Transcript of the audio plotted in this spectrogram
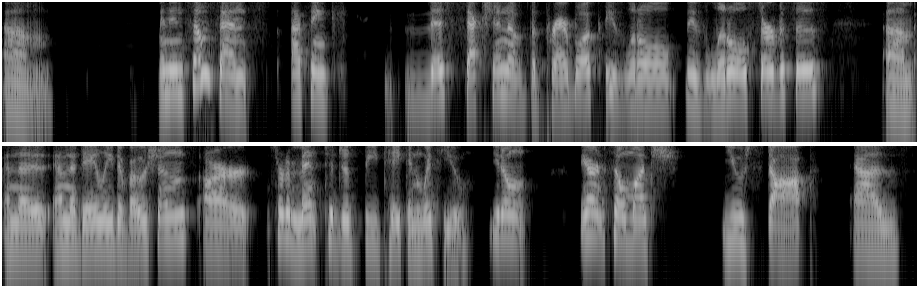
Um, and in some sense, I think this section of the prayer book, these little these little services, um, and the and the daily devotions are sort of meant to just be taken with you. You don't they aren't so much you stop as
